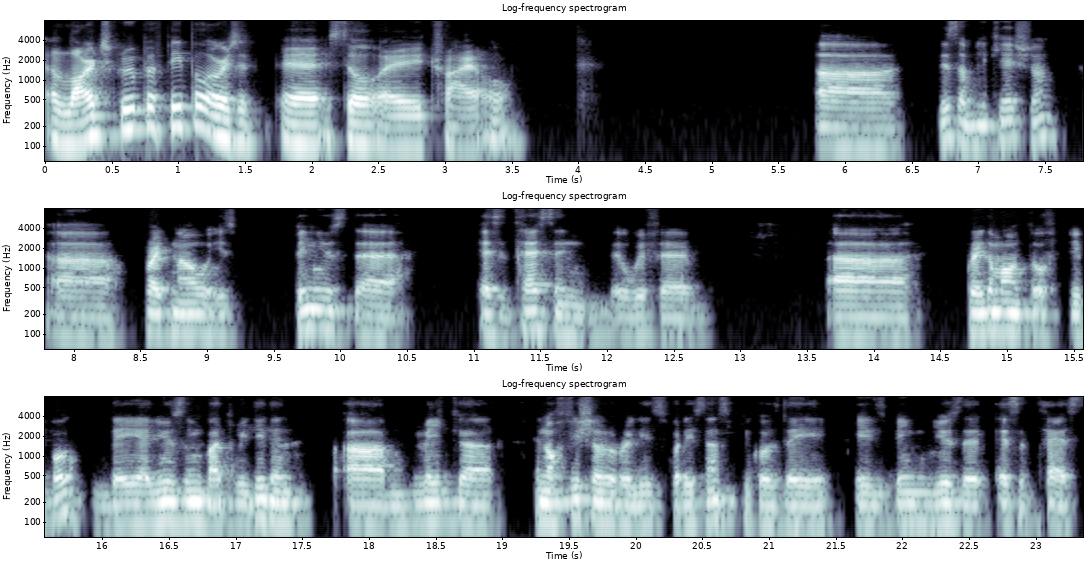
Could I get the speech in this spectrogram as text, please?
a large group of people, or is it uh, still a trial? Uh, this application uh, right now is being used uh, as a test and with a uh, great amount of people they are using, but we didn't um, make uh, an official release, for instance, because they is being used as a test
